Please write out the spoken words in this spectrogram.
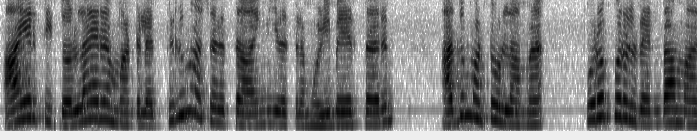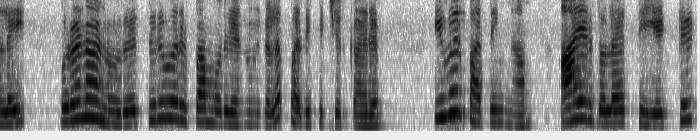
ஆயிரத்தி தொள்ளாயிரம் ஆண்டுல திருவாசகத்தை ஆங்கிலத்துல மொழிபெயர்த்தாரு. அது மட்டும் இல்லாம புறப்பொருள் வெண்பாமாலை புறநானூறு திருவருட்பா முதலிய நூல்களை பதிப்பிச்சிருக்காரு. இவர் பாத்தீங்கன்னா ஆயிரத்தி தொள்ளாயிரத்தி எட்டு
